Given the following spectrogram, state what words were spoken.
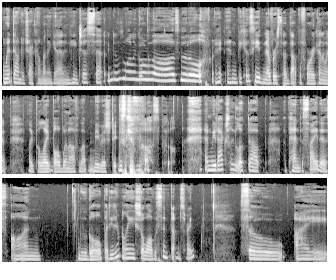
went down to check on him again, and he just said, I just want to go to the hospital, right? And because he had never said that before, I kind of went, like the light bulb went off, and thought, maybe I should take this kid to the hospital. And we'd actually looked up appendicitis on Google, but he didn't really show all the symptoms, right? So I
